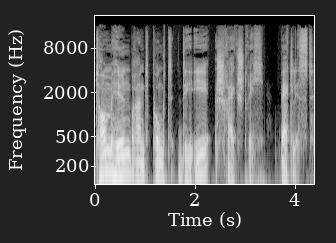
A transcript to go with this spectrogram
tomhillenbrand.de-backlist.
